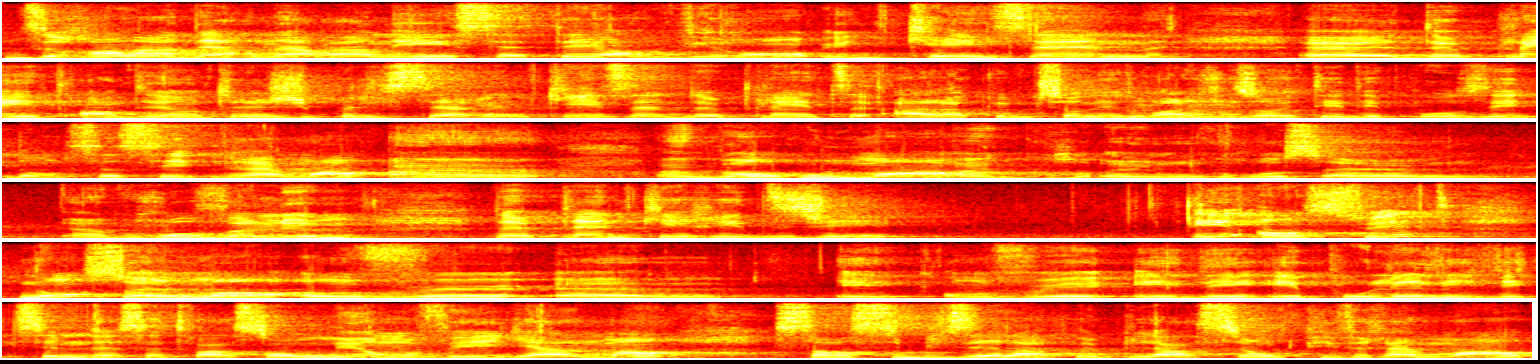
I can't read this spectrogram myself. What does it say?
durant la dernière année, c'était environ une quinzaine euh, de plaintes en déontologie policière et une quinzaine de plaintes à la commission des droits mm qui ont été déposées. Donc ça, c'est vraiment un, un, bon roulement, un, une grosse, euh, un gros volume de plaintes qui est rédigé. Et ensuite, non seulement on veut, euh, et on veut aider, épauler les victimes de cette façon, mais on veut également sensibiliser la population, puis vraiment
